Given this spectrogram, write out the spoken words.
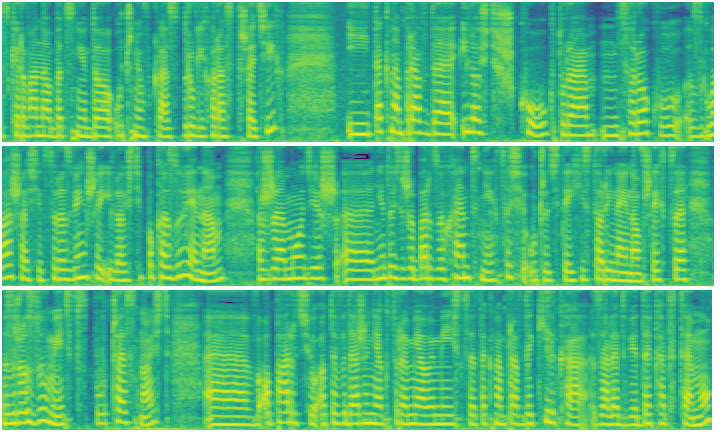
skierowany obecnie do uczniów klas drugich oraz trzecich. I tak naprawdę ilość szkół, która mm, co roku zgłasza się w coraz większej ilości, pokazuje nam, że młodzież e, nie dość, że bardzo chętnie chce się uczyć tej historii najnowszej, chce zrozumieć współczesność e, w oparciu o te wydarzenia, które miały miejsce tak naprawdę kilka zaledwie dekad temu.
